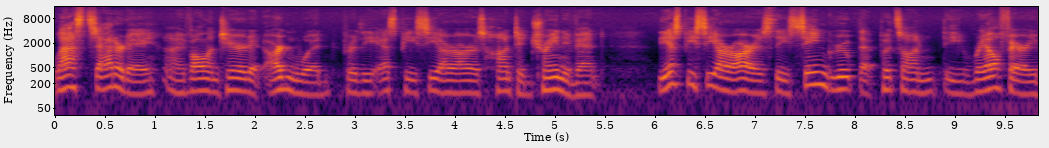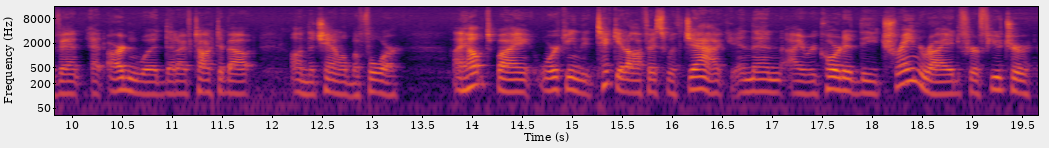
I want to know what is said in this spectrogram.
Last Saturday, I volunteered at Ardenwood for the SPCRR's Haunted Train event. The SPCRR is the same group that puts on the rail fair event at Ardenwood that I've talked about on the channel before. I helped by working the ticket office with Jack, and then I recorded the train ride for future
